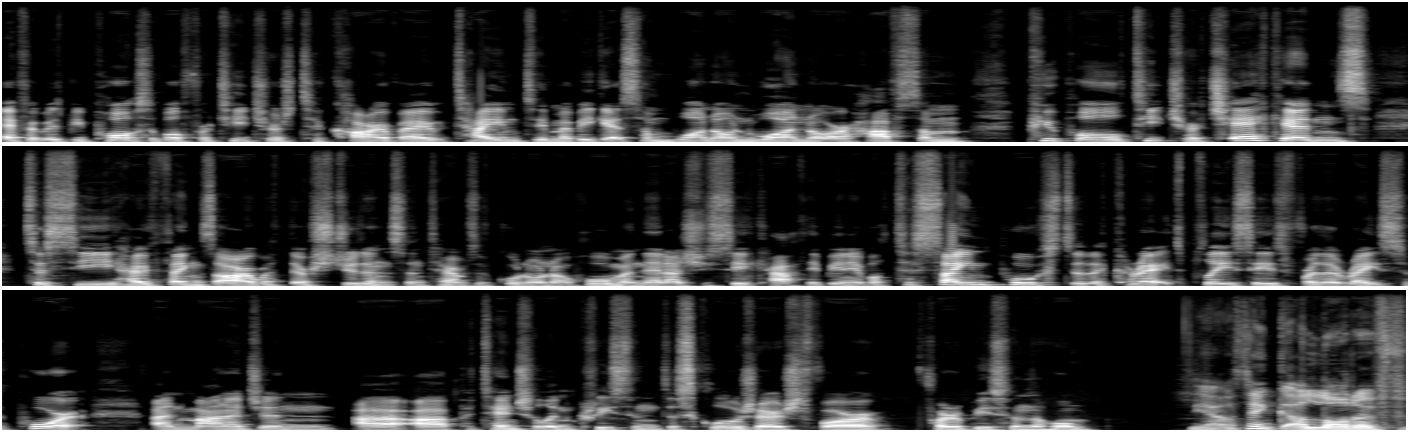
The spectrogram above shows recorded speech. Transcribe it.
if it would be possible for teachers to carve out time to maybe get some one on one or have some pupil teacher check ins to see how things are with their students in terms of going on at home. And then, as you say, Kathy, being able to signpost to the correct places for the right support and managing a, a potential increase in disclosures for, for abuse in the home. Yeah, I think a lot of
